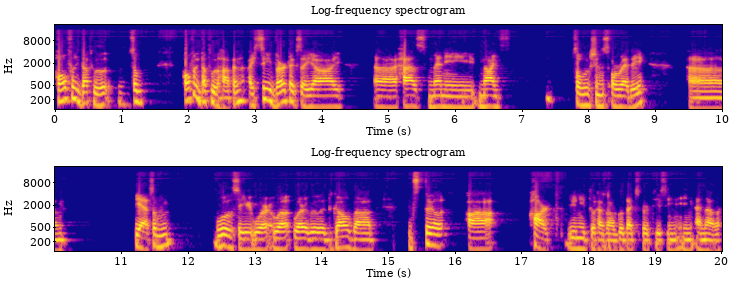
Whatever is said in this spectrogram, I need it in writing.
hopefully that will so hopefully that will happen. I see Vertex AI uh, has many nice solutions already. Um, yeah, so we'll see where, where, where will it go, but it's still uh, hard. You need to have a good expertise in, in ML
